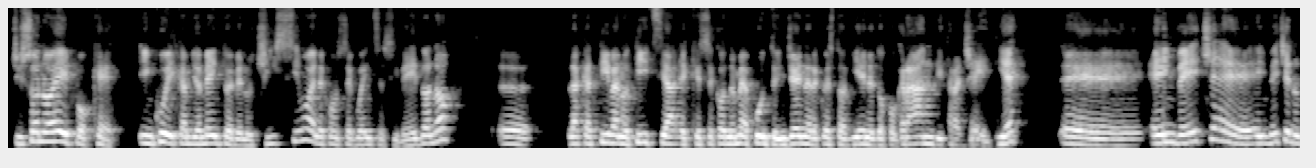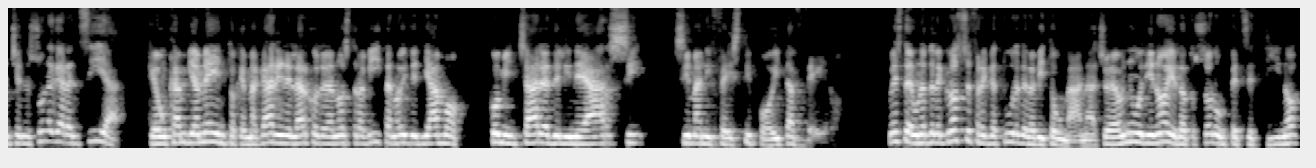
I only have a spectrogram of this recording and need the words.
Ci sono epoche in cui il cambiamento è velocissimo e le conseguenze si vedono. Eh, la cattiva notizia è che secondo me appunto in genere questo avviene dopo grandi tragedie eh, e, invece, e invece non c'è nessuna garanzia che un cambiamento che magari nell'arco della nostra vita noi vediamo cominciare a delinearsi si manifesti poi davvero. Questa è una delle grosse fregature della vita umana, cioè ognuno di noi è dato solo un pezzettino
